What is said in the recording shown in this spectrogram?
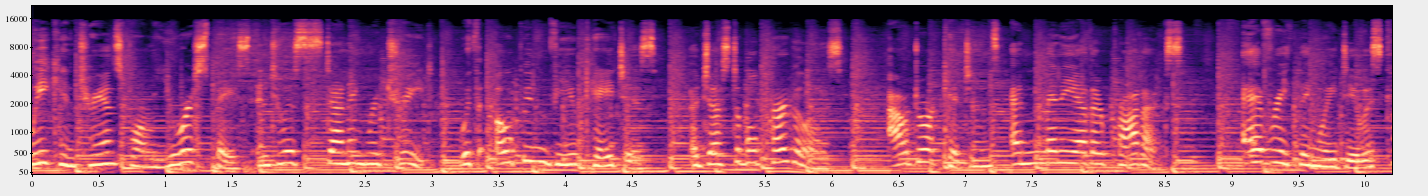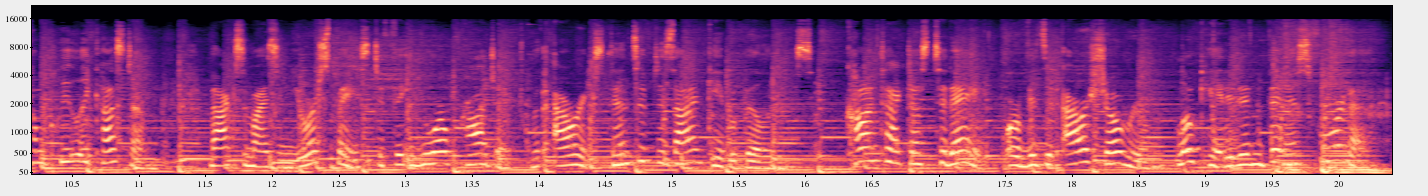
We can transform your space into a stunning retreat with open view cages, adjustable pergolas, outdoor kitchens, and many other products. Everything we do is completely custom, maximizing your space to fit your project with our extensive design capabilities. Contact us today or visit our showroom located in Venice, Florida.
